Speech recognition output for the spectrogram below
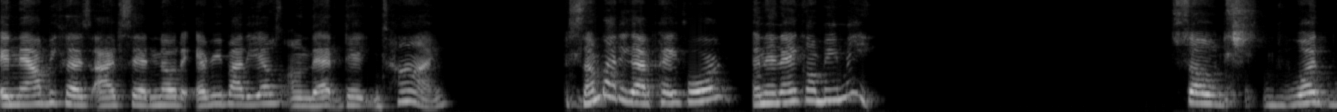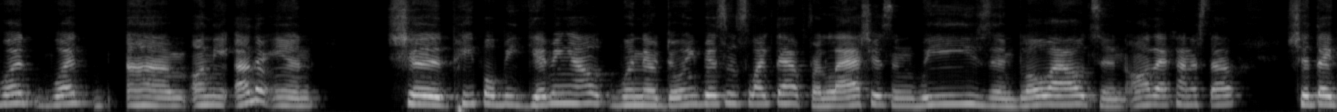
And now because I've said no to everybody else on that date and time, somebody got to pay for it, and it ain't gonna be me. So what what what um on the other end, should people be giving out when they're doing business like that for lashes and weaves and blowouts and all that kind of stuff? Should they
